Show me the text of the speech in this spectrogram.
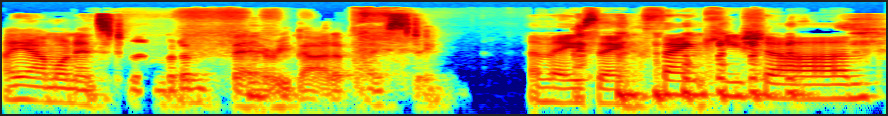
I am on Instagram, but I'm very bad at posting. Amazing. Thank you, Sian.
